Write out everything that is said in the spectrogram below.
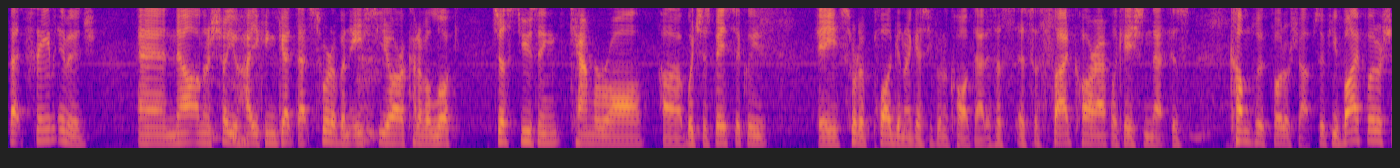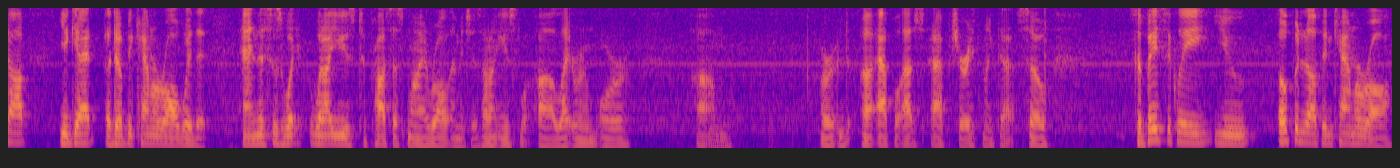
that same image, and now I'm going to show you how you can get that sort of an HDR kind of a look just using Camera Raw, uh, which is basically a sort of plugin, I guess if you want to call it that. It's a, it's a sidecar application that is comes with Photoshop. So if you buy Photoshop, you get Adobe Camera Raw with it. And this is what, what I use to process my RAW images. I don't use uh, Lightroom or, um, or uh, Apple Aperture or anything like that. So, so basically, you open it up in Camera Raw,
